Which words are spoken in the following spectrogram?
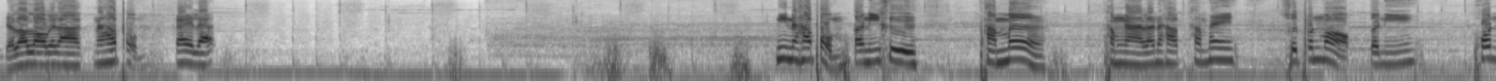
เดี๋ยวเรารอเวลานะครับผมใกล้แล้ว นี่นะครับผมตอนนี้คือทัมเมอร์ทำงานแล้วนะครับทำให้ชุดพ่นหมอกตัวนี้พ่น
